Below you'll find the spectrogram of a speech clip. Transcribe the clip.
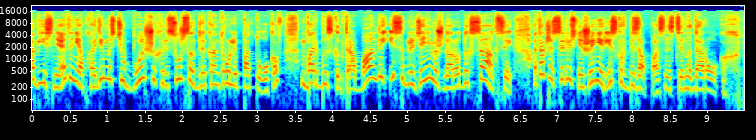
объясняя это необходимостью больших ресурсов для контроля потоков, борьбы с контрабандой и соблюдения международных санкций, а также с целью снижения рисков безопасности на дорогах.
